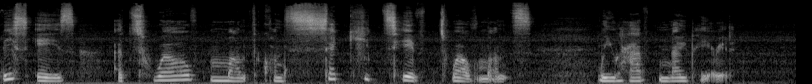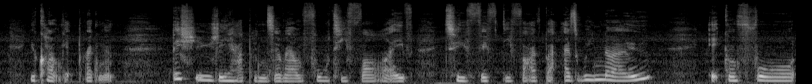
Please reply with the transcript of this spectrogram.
This is a 12 month consecutive 12 months where you have no period. You can't get pregnant. This usually happens around 45 to 55, but as we know, it can fall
